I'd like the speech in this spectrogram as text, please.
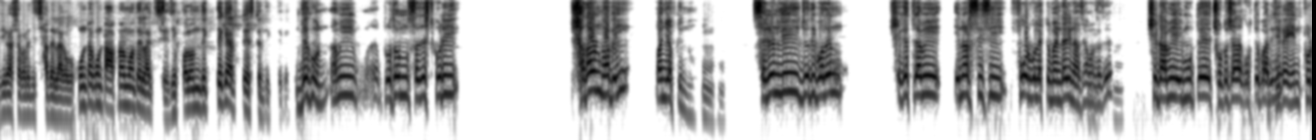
জিজ্ঞাসা করে যে ছাদে লাগাবো কোনটা কোনটা আপনার মতে লাগছে? যে ফলন দিক থেকে আর টেস্টের দিক থেকে। দেখুন আমি প্রথম সাজেস্ট করি সাধারণভাবেই পাঞ্জাব হুম সেকেন্ডলি যদি বলেন সেক্ষেত্রে আমি এনআরসিসি ফোর বলে একটা ম্যান্ডারিন আছে আমার কাছে। সেটা আমি এই মুহূর্তে ছোট চারা করতে পারি যেটা N four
